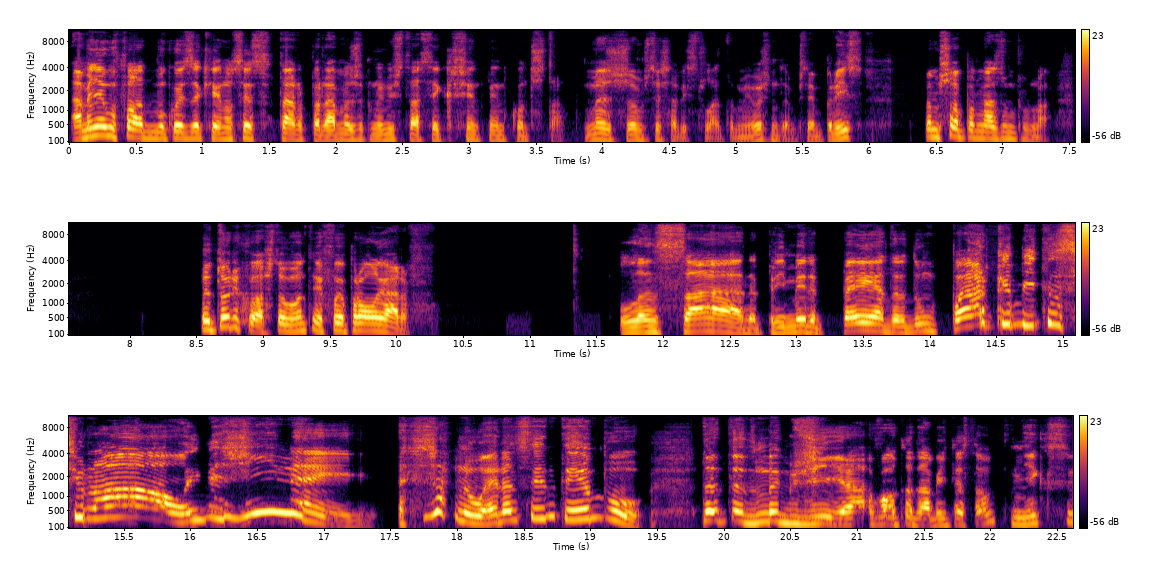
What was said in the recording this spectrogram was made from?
Amanhã vou falar de uma coisa que eu não sei se está a reparar, mas o Primeiro-Ministro está a ser crescentemente contestado. Mas vamos deixar isso de lado também hoje, não temos tempo para isso. Vamos só para mais um pormenor. António Costa ontem foi para o Algarve lançar a primeira pedra de um parque habitacional. Imaginem! Já não era sem tempo. Tanta demagogia à volta da habitação tinha que se,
